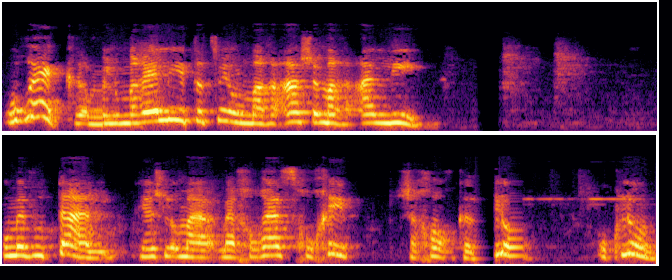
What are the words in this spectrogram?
הוא ריק, אבל הוא מראה לי את עצמי, הוא מראה שמראה לי. הוא מבוטל, יש לו מאחורי הזכוכית שחור כזה, כלום, הוא כלום.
